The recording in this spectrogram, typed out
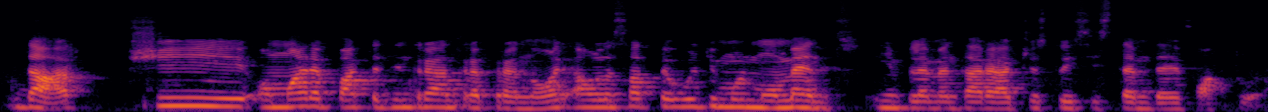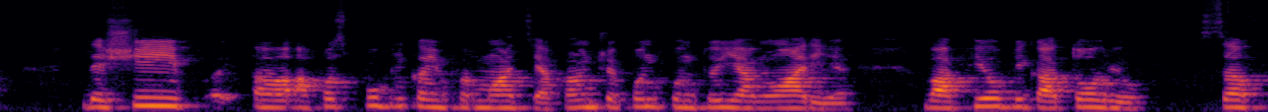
dar și o mare parte dintre antreprenori au lăsat pe ultimul moment implementarea acestui sistem de factură deși uh, a fost publică informația că începând cu 1 ianuarie va fi obligatoriu să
